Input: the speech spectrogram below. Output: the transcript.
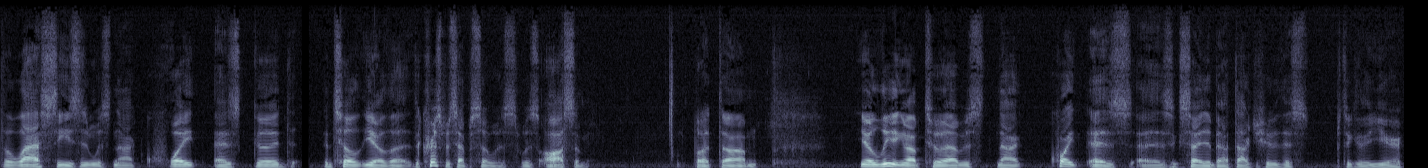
the last season was not quite as good until you know the the Christmas episode was was awesome, but um, you know leading up to it, I was not quite as as excited about Doctor Who this particular year.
